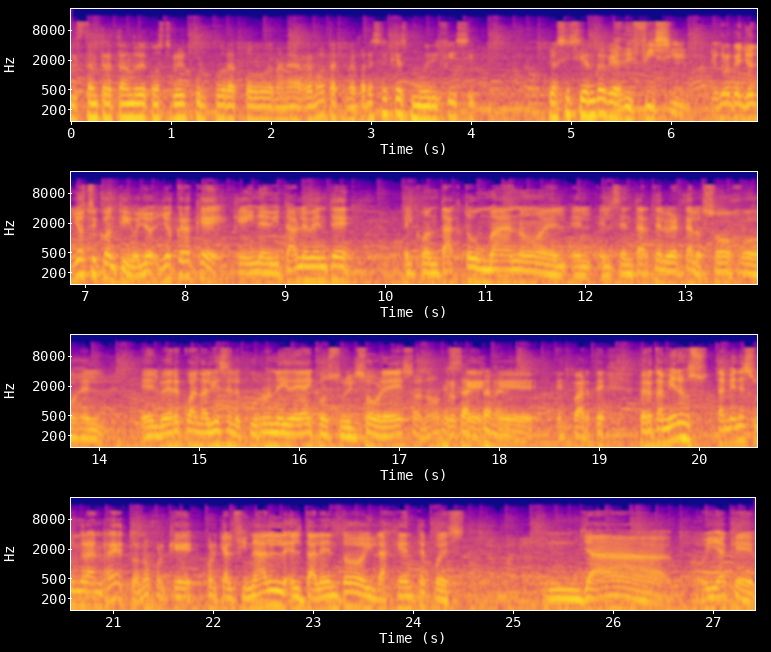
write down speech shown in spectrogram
y están tratando de construir cultura todo de manera remota, que me parece que es muy difícil. Yo sí siento que... Es difícil. Yo creo que yo, yo estoy contigo. Yo, yo creo que, que inevitablemente el contacto humano, el, el, sentarte, el verte a los ojos, el, el, ver cuando a alguien se le ocurre una idea y construir sobre eso, ¿no? Creo que, es parte. Pero también es, también es un gran reto, ¿no? Porque, porque al final el talento y la gente, pues, ya oía que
